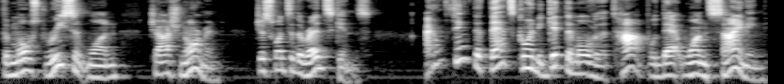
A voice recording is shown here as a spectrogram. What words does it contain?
The most recent one, Josh Norman, just went to the Redskins. I don't think that that's going to get them over the top with that one signing.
